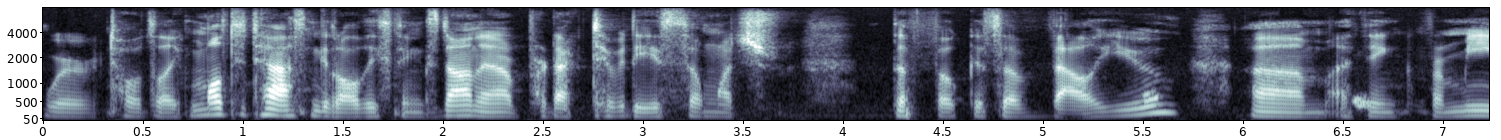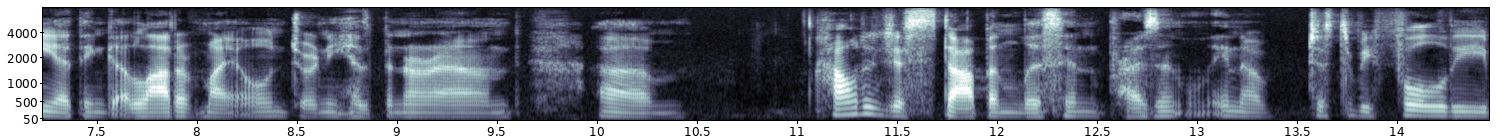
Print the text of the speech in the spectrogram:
we're told to like multitask and get all these things done, and our productivity is so much the focus of value. Um, I think for me, I think a lot of my own journey has been around um, how to just stop and listen present, you know, just to be fully,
